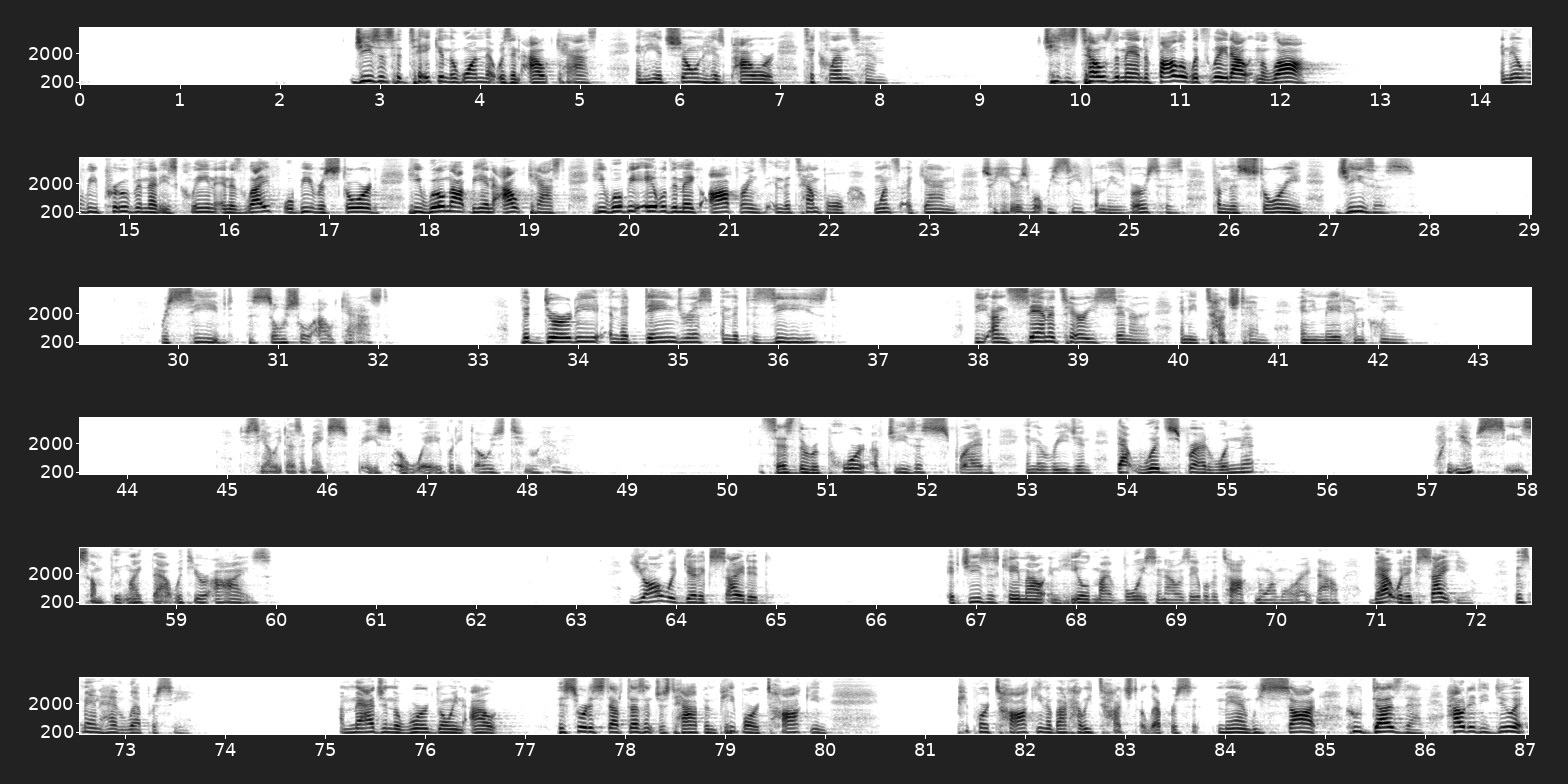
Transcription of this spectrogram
Jesus had taken the one that was an outcast and he had shown his power to cleanse him. Jesus tells the man to follow what's laid out in the law and it will be proven that he's clean and his life will be restored. He will not be an outcast. He will be able to make offerings in the temple once again. So here's what we see from these verses, from this story Jesus received the social outcast, the dirty and the dangerous and the diseased. The unsanitary sinner, and he touched him and he made him clean. Do you see how he doesn't make space away, but he goes to him? It says the report of Jesus spread in the region. That would spread, wouldn't it? When you see something like that with your eyes, y'all would get excited if Jesus came out and healed my voice and I was able to talk normal right now. That would excite you. This man had leprosy. Imagine the word going out. This sort of stuff doesn't just happen. People are talking. People are talking about how he touched a leprous man. We saw it. Who does that? How did he do it?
